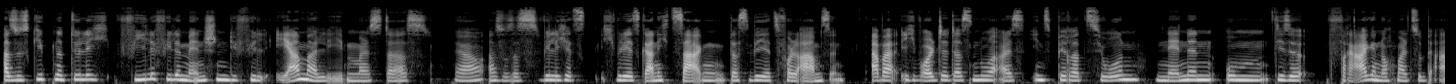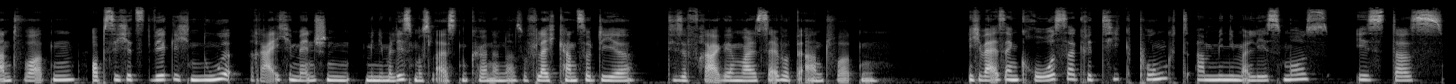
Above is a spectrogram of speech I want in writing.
Also es gibt natürlich viele, viele Menschen, die viel ärmer leben als das. Ja, also das will ich jetzt, ich will jetzt gar nicht sagen, dass wir jetzt voll arm sind. Aber ich wollte das nur als Inspiration nennen, um diese Frage nochmal zu beantworten, ob sich jetzt wirklich nur reiche Menschen Minimalismus leisten können. Also vielleicht kannst du dir diese Frage mal selber beantworten. Ich weiß, ein großer Kritikpunkt am Minimalismus ist, dass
